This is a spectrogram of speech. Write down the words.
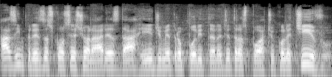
às empresas concessionárias da rede metropolitana de transporte coletivo.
